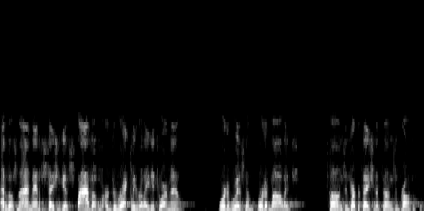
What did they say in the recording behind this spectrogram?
Out of those nine manifestation gifts, five of them are directly related to our mouth. Word of wisdom, word of knowledge, tongues, interpretation of tongues, and prophecy.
